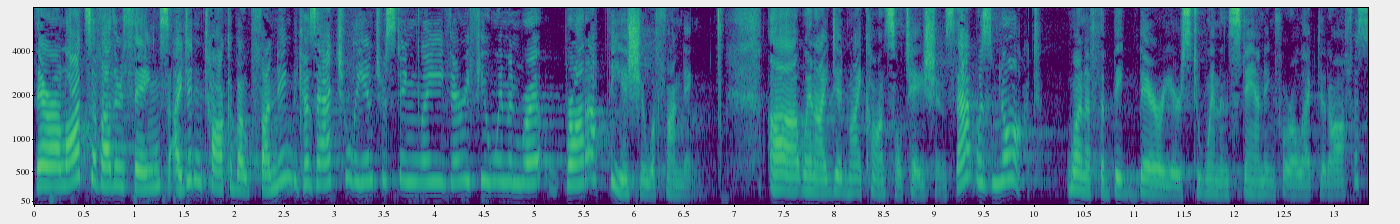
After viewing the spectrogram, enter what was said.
There are lots of other things. I didn't talk about funding because actually, interestingly, very few women brought up the issue of funding. Uh, when I did my consultations. That was not one of the big barriers to women standing for elected office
